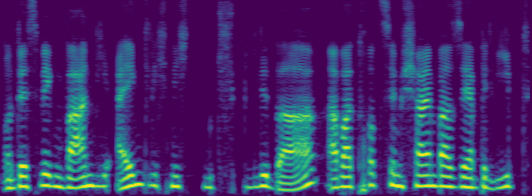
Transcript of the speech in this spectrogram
Und deswegen waren die eigentlich nicht gut spielbar, aber trotzdem scheinbar sehr beliebt.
